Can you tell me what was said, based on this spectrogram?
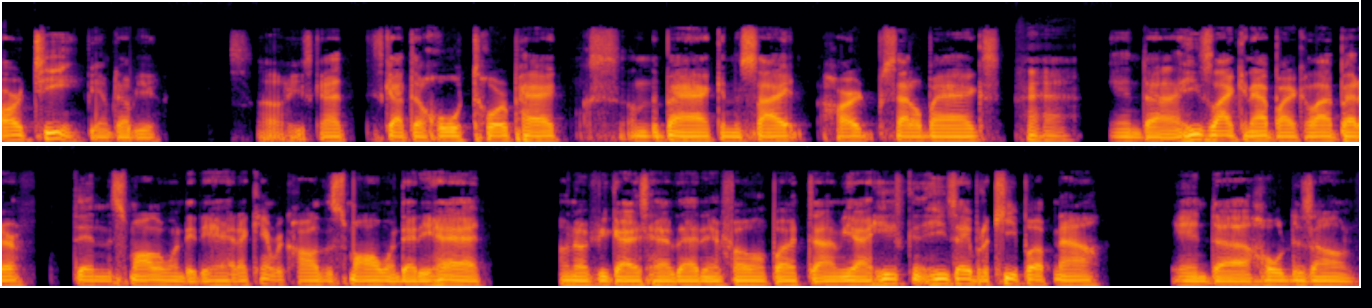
RT BMW. So he's got he's got the whole tour packs on the back and the side hard saddlebags, and uh, he's liking that bike a lot better than the smaller one that he had. I can't recall the small one that he had. I don't know if you guys have that info, but um, yeah, he's he's able to keep up now and uh, hold his own.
